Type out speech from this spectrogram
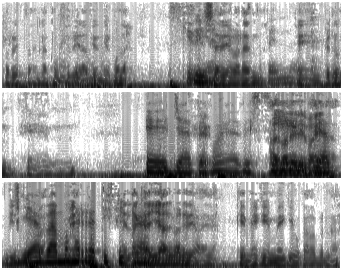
correcto, en la Confederación de Moda. en sede de Baranda. perdón, en eh, ya te voy a decir. Álvarez de Baena, ya, vamos a ratificar. En la calle Álvarez de Baena, que me, he equivocado, perdón.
